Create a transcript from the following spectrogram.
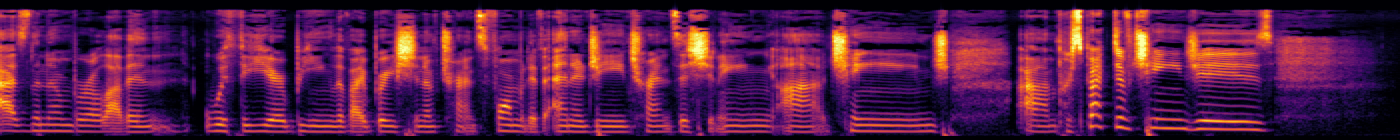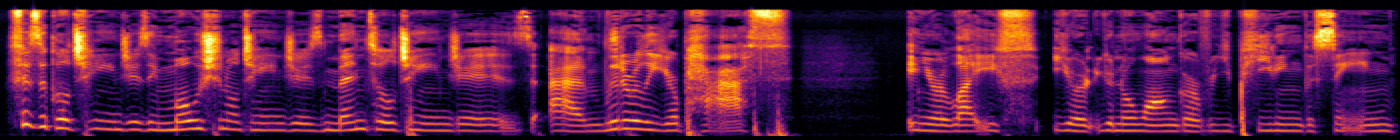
as the number 11, with the year being the vibration of transformative energy, transitioning, uh, change, um, perspective changes. Physical changes, emotional changes, mental changes, um, literally your path in your life. You're you're no longer repeating the same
